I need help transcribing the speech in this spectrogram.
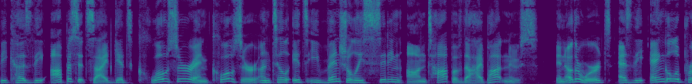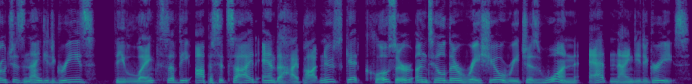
Because the opposite side gets closer and closer until it's eventually sitting on top of the hypotenuse. In other words, as the angle approaches 90 degrees, the lengths of the opposite side and the hypotenuse get closer until their ratio reaches 1 at 90 degrees.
